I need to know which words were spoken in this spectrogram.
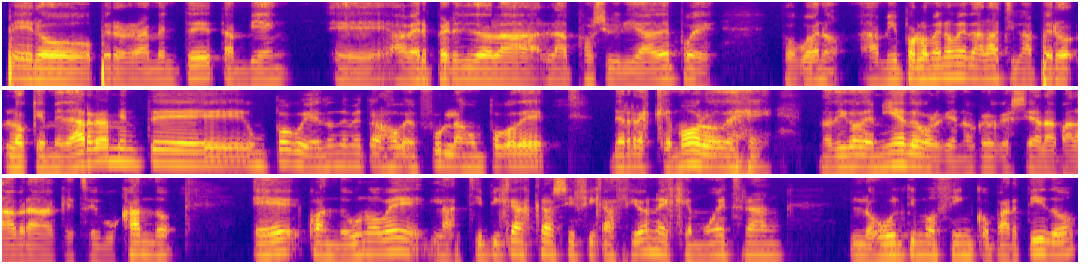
pero, pero realmente también eh, haber perdido las posibilidades, pues, pues bueno, a mí por lo menos me da lástima, pero lo que me da realmente un poco, y es donde meto al joven Furlan, un poco de, de resquemor o de, no digo de miedo, porque no creo que sea la palabra que estoy buscando, es cuando uno ve las típicas clasificaciones que muestran los últimos cinco partidos,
